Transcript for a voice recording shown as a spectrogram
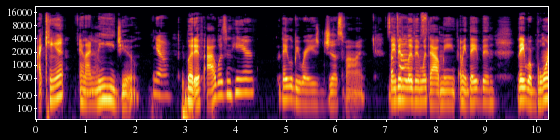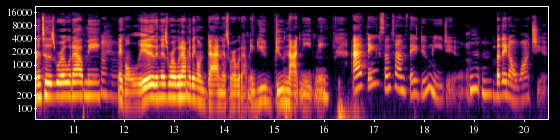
I can't and I Mhm. need you. yeah But if I wasn't here, they would be raised just fine. They've been living without me. I mean, they've been, they were born into this world without me. Mhm. They're going to live in this world without me. They're going to die in this world without me. You do not need me. I think sometimes they do need you, Mm-mm. but they don't want you.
